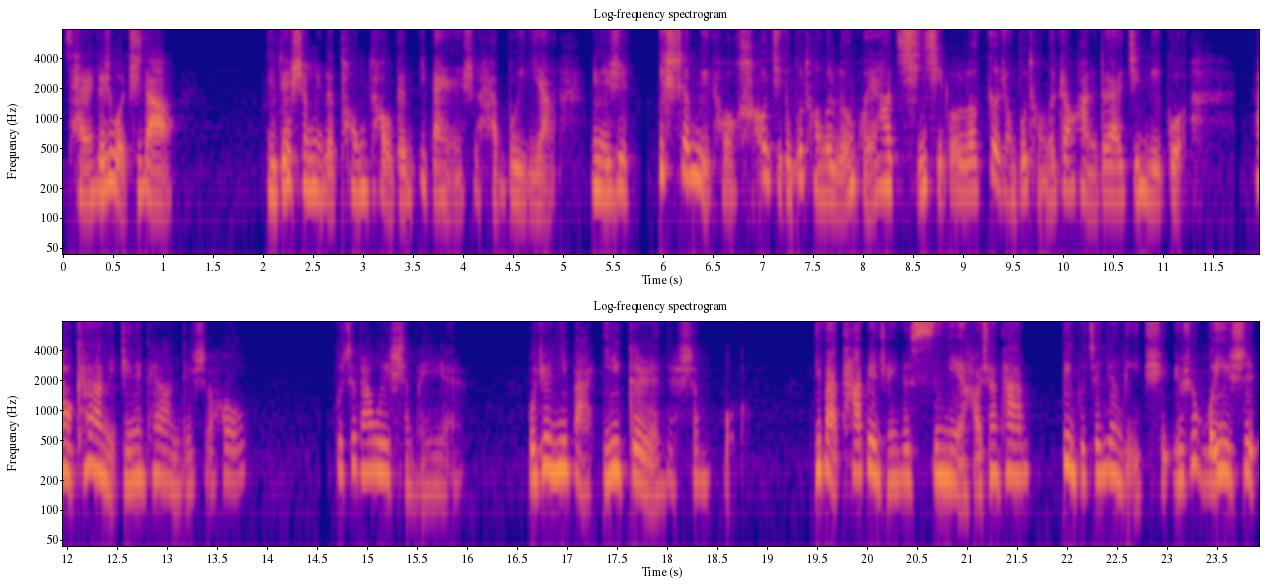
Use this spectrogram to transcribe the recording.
残忍，可是我知道你对生命的通透跟一般人是很不一样，因为你是一生里头好几个不同的轮回，然后起起落落各种不同的状况，你都要经历过。然后我看到你今天看到你的时候，不知道为什么耶，我觉得你把一个人的生活，你把它变成一个思念，好像他并不真正离去。有时候回忆是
